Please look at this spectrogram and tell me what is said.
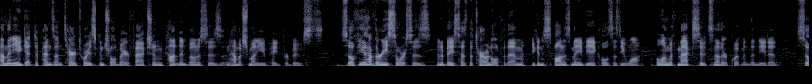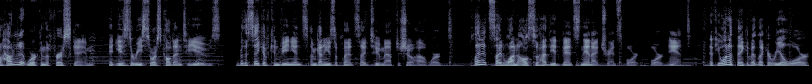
How many you get depends on territories controlled by your faction, continent bonuses, and how much money you paid for boosts. So if you have the resources, and a base has the terminal for them, you can spawn as many vehicles as you want, along with max suits and other equipment that need it. So how did it work in the first game? It used a resource called NTUs. For the sake of convenience, I'm going to use a PlanetSide 2 map to show how it worked. PlanetSide 1 also had the Advanced Nanite Transport, or ANT. If you want to think of it like a real war,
